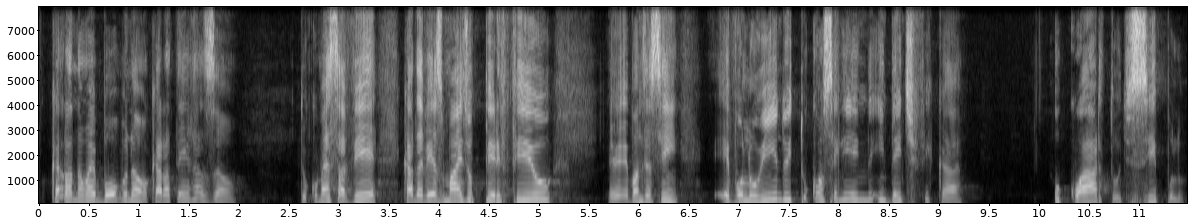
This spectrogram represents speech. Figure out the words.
o cara não é bobo não, o cara tem razão. Tu começa a ver cada vez mais o perfil, vamos dizer assim, evoluindo e tu consegue identificar. O quarto, o discípulo,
